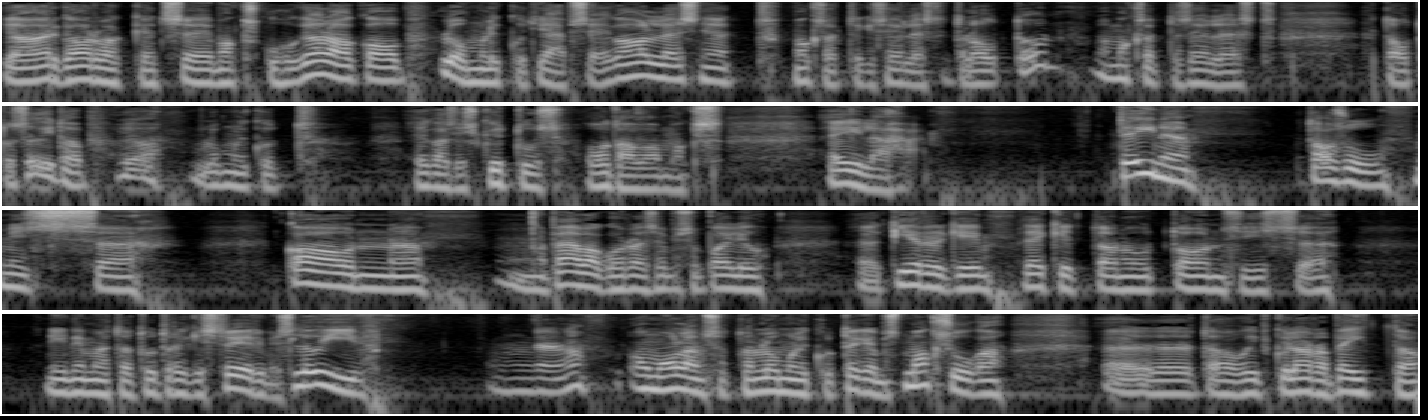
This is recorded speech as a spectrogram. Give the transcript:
ja ärge arvake, et see maks kuhugi ära kaob, loomulikult jääb see ka alles, nii et maksategi selle eest, et teil auto on ja maksate selle eest, et auto sõidab ja loomulikult ega siis kütus odavamaks ei lähe. teine tasu, mis äh, ka on äh, päevakorras ja mis on palju äh, kirgi tekitanud, on siis niinimetatud registreerimislõiv, noh, oma olemuselt on loomulikult tegemist maksuga, ta võib küll ära peita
